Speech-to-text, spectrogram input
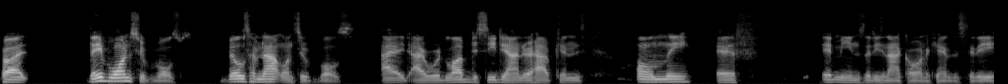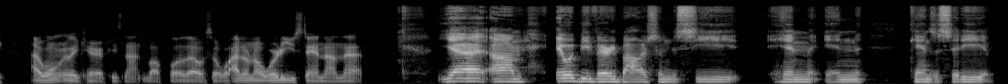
But they've won Super Bowls. Bills have not won Super Bowls. I I would love to see DeAndre Hopkins only if it means that he's not going to Kansas City. I won't really care if he's not in Buffalo though. So I don't know. Where do you stand on that? Yeah, um, it would be very bothersome to see him in Kansas City.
